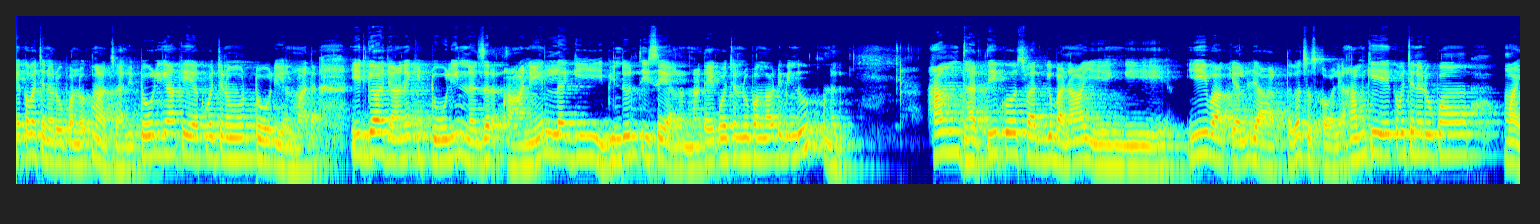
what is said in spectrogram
ఏకవచన రూపంలోకి మార్చాలి. టోలియాకి ఏకవచనం టోలీ అనమాట ఈద్గా జానేకి టోలీ నజర్ ఆనే లగి బిందుని తీసేయాలన్నమాట. ఏకవచన రూపం కాబట్టి బిందు ఉండదు. హమ్ ధర్తీకో స్వర్గ్ బనాయేంగి. ఈ వాక్యాలు జాగ్రత్తగా చూసుకోవాలి. హమ్కి ఏకవచన రూపం? మై.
